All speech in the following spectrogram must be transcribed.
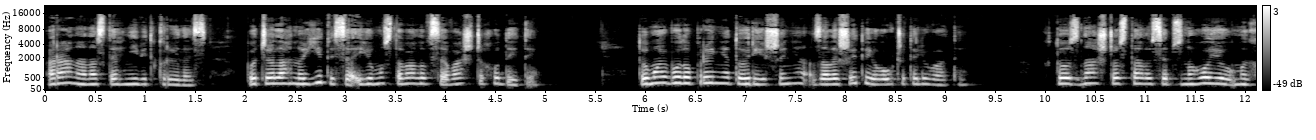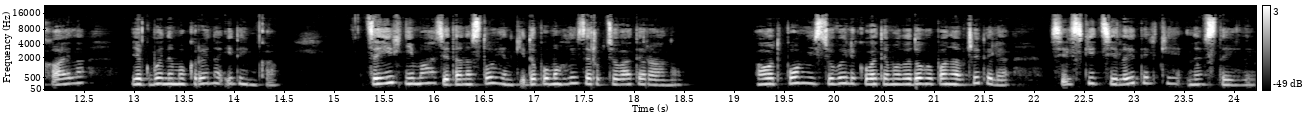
Рана на стегні відкрилась, почала гноїтися, і йому ставало все важче ходити. Тому й було прийнято рішення залишити його вчителювати. Хто зна, що сталося б з ногою Михайла, якби не мокрина і димка. Це їхні мазі та настоянки допомогли зарубцювати рану. А от повністю вилікувати молодого пана вчителя сільські цілительки не встигли.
